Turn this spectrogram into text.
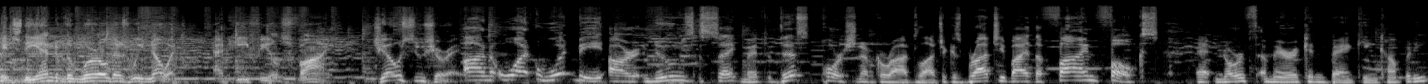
It's the end of the world as we know it, and he feels fine. Joe Soucheray. On what would be our news segment, this portion of Garage Logic is brought to you by the fine folks at North American Banking Company,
